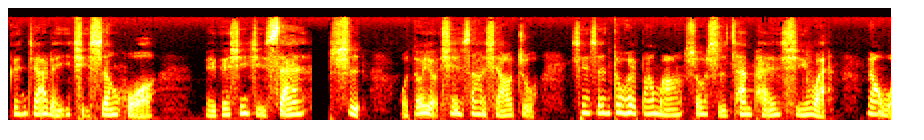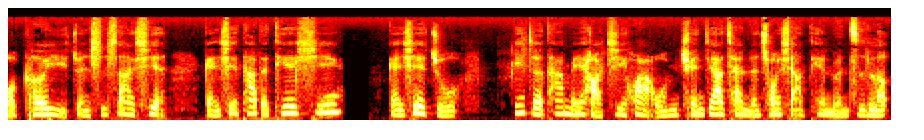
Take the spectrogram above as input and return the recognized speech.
跟家人一起生活。每个星期三、四，我都有线上小组，先生都会帮忙收拾餐盘、洗碗，让我可以准时上线。感谢他的贴心，感谢主。因着他美好计划，我们全家才能重享天伦之乐。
